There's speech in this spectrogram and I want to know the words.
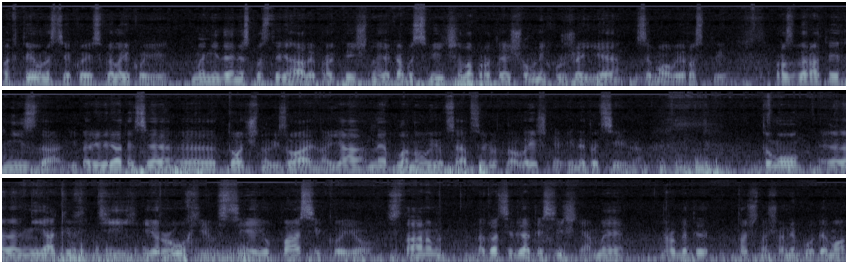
активності, якоїсь великої, ми ніде не спостерігали практично, яка би свідчила про те, що в них вже є зимовий розплід. Розбирати гнізда і перевіряти це е, точно візуально я не планую, це абсолютно лишнє і недоцільно. Тому е, ніяких дій і рухів з цією пасікою станом на 29 січня ми робити точно що не будемо.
